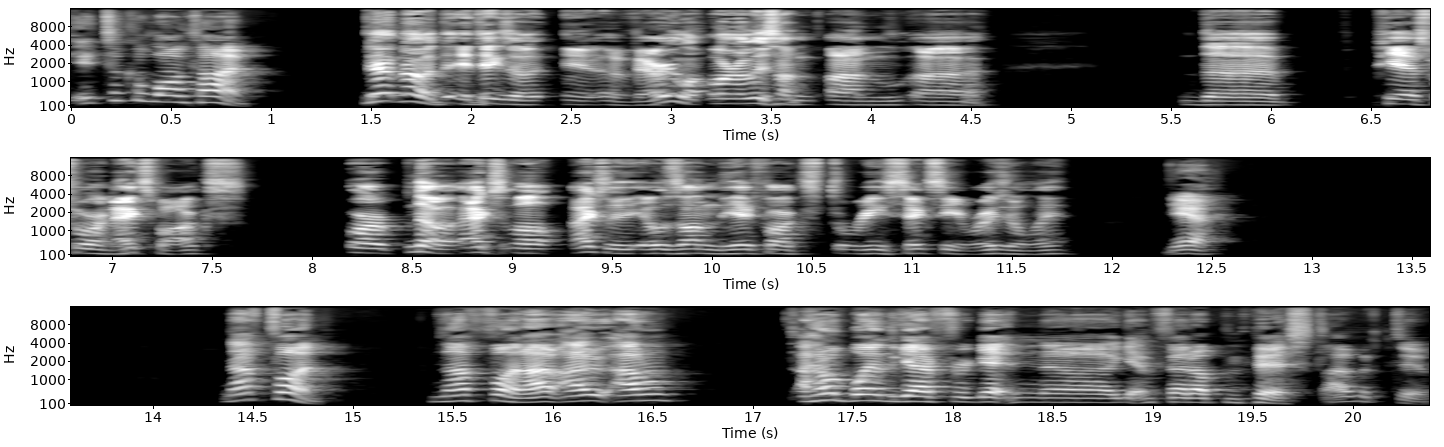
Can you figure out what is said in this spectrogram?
it took a long time. Yeah, no, it, it takes a, a very long, or at least on on uh, the PS4 and Xbox, or no, actually, well, actually, it was on the Xbox 360 originally. Yeah, not fun, not fun. I, I, I don't I don't blame the guy for getting uh, getting fed up and pissed. I would too.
